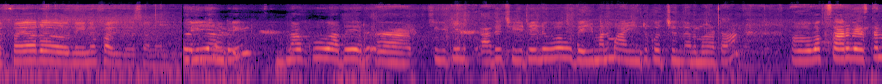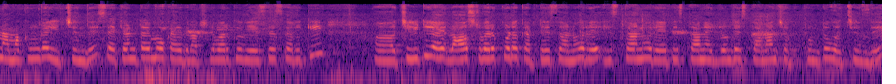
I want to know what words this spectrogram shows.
ఎఫ్ఐఆర్ నేనే ఫైల్ చేశానండి. తెలియండి నాకు అదే చీటీలు అదే చీటీలు వేయమని మా ఇంటికి వచ్చిందనమాట. ఒకసారి వేస్తే నమ్మకంగా ఇచ్చింది. సెకండ్ టైం ఒక ఐదు లక్షల వరకు వేసేసరికి చీటీ లాస్ట్ వరకు కూడా కట్టేశాను. రే ఇస్తాను రేపు ఇస్తాను ఎల్లుండి ఇస్తాను అని చెప్పుకుంటూ వచ్చింది.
